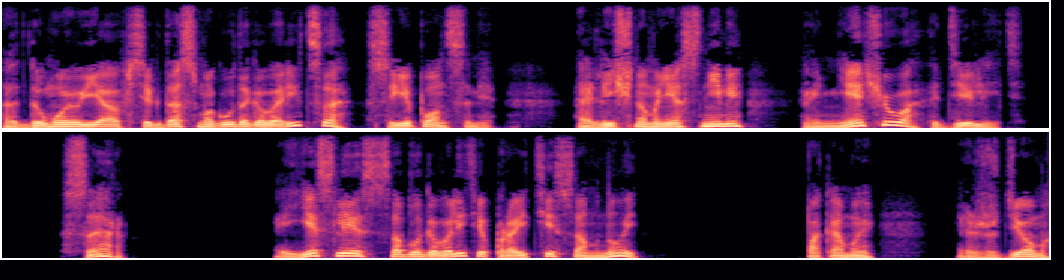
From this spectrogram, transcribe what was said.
думаю, я всегда смогу договориться с японцами. Лично мне с ними нечего делить. Сэр, если соблаговолите пройти со мной, пока мы ждем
